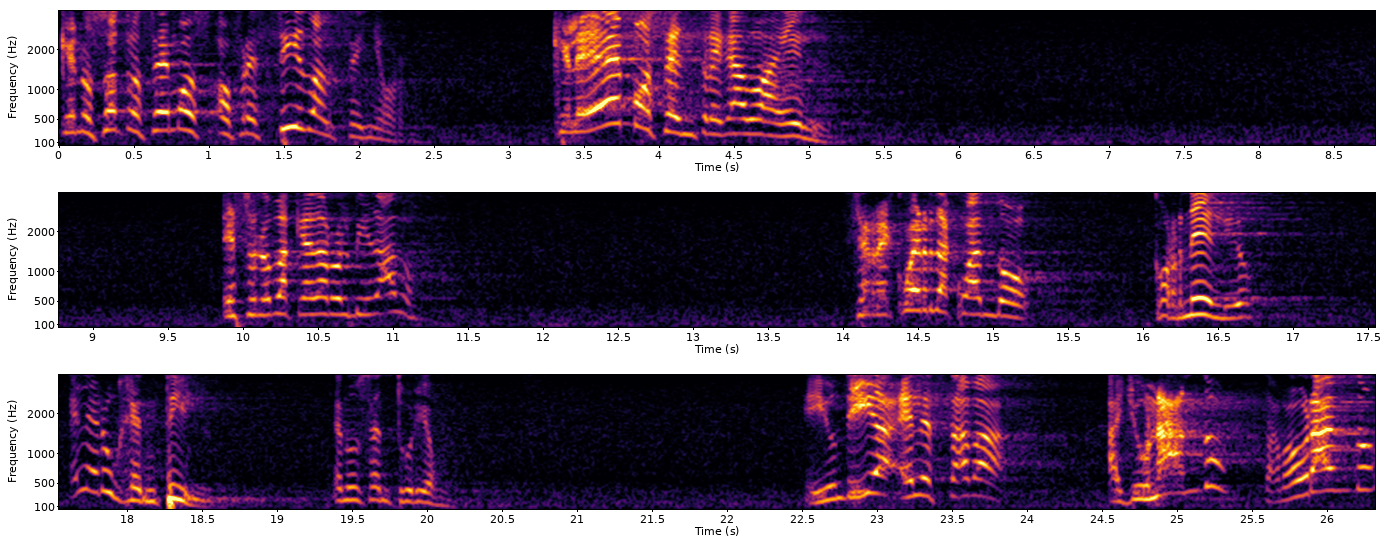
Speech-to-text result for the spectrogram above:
que nosotros hemos ofrecido al Señor que le hemos entregado a Él. Eso no va a quedar olvidado. Se recuerda cuando Cornelio, él era un gentil, era un centurión. Y un día él estaba ayunando, estaba orando,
